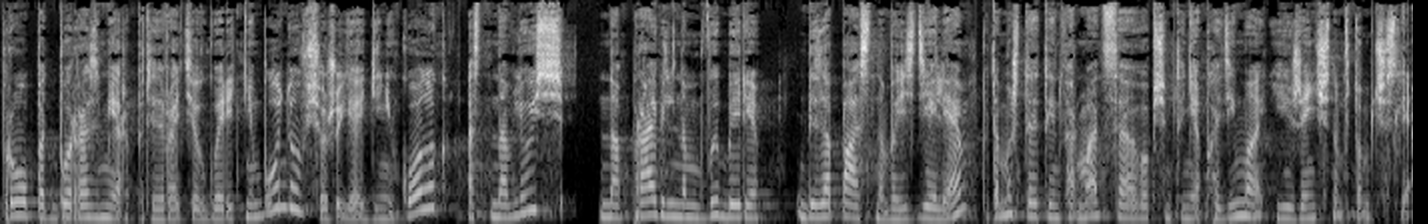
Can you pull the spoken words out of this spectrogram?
Про подбор размера презервативов говорить не буду, все же я гинеколог. Остановлюсь на правильном выборе безопасного изделия, потому что эта информация, в общем-то, необходима и женщинам в том числе.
